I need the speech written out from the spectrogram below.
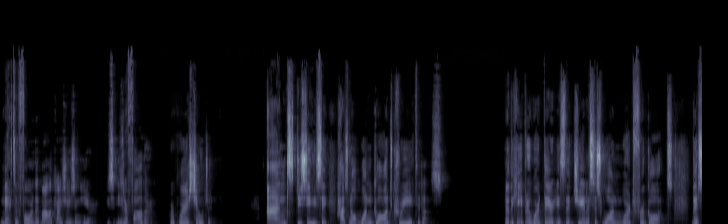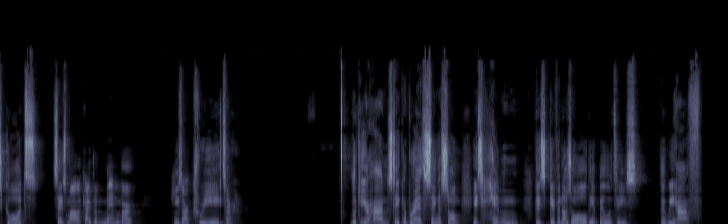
metaphor that Malachi is using here. He's, he's our father. We're, we're his children. And, do you see, he say, has not one God created us? Now, the Hebrew word there is the Genesis 1 word for God. This God, says Malachi, remember, He's our creator. Look at your hands, take a breath, sing a song. It's Him that's given us all the abilities that we have.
